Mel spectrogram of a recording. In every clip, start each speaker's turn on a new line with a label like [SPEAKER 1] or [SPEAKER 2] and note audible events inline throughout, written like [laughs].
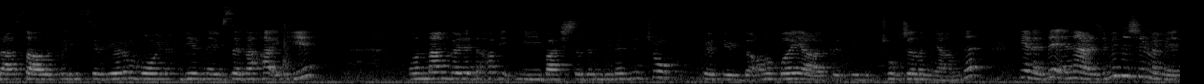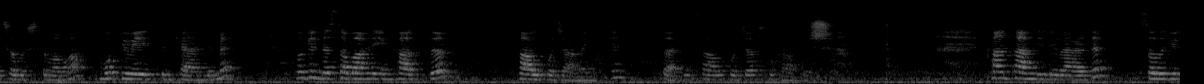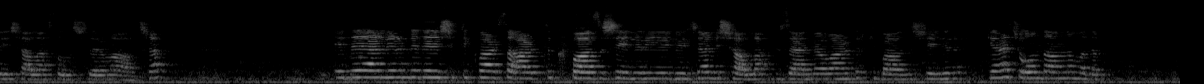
[SPEAKER 1] daha sağlıklı hissediyorum. Boynum bir nebze daha iyi. Ondan böyle daha bir iyi başladım güne. Dün çok kötüydü ama bayağı kötüydü. Çok canım yandı. Gene de enerjimi düşürmemeye çalıştım ama. Motive ettim kendimi. Bugün de sabahleyin kalktım. Sağlık ocağına gittim. Zaten sağlık ocağı sokanmış. kan tahlili verdim. Salı günü inşallah sonuçlarımı alacağım. E, değerlerimde değişiklik varsa artık bazı şeyleri yiyebileceğim. İnşallah düzelme vardır ki bazı şeyleri. Gerçi onu da anlamadım.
